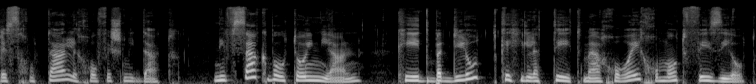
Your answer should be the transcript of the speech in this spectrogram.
בזכותה לחופש מדת. נפסק באותו עניין כי התבדלות קהילתית מאחורי חומות פיזיות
